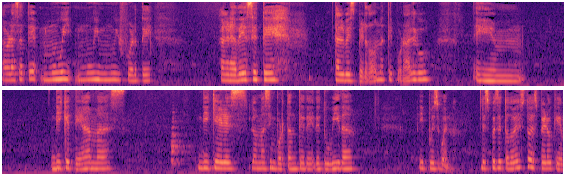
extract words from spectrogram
Abrázate muy, muy, muy fuerte. Agradecete. Tal vez perdónate por algo. Eh, di que te amas. Di que eres lo más importante de, de tu vida. Y pues bueno, después de todo esto, espero que,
